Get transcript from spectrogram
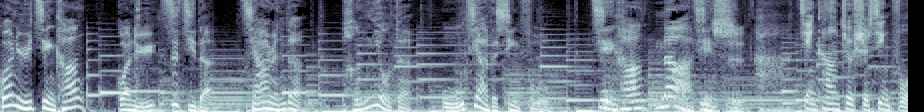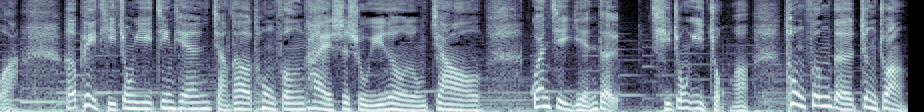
关于健康，关于自己的、家人的、朋友的无价的幸福，健康那件事。健康就是幸福啊！和佩提中医今天讲到痛风，它也是属于那种叫关节炎的其中一种啊。痛风的症状，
